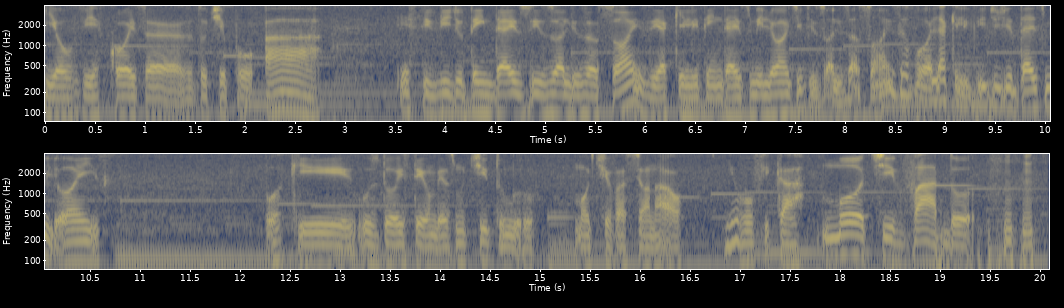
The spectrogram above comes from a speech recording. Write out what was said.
e ouvir coisas do tipo: ah, esse vídeo tem 10 visualizações e aquele tem 10 milhões de visualizações. Eu vou olhar aquele vídeo de 10 milhões. Porque os dois têm o mesmo título motivacional. E eu vou ficar motivado.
